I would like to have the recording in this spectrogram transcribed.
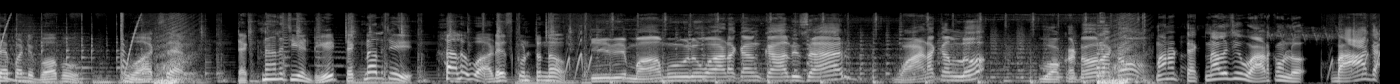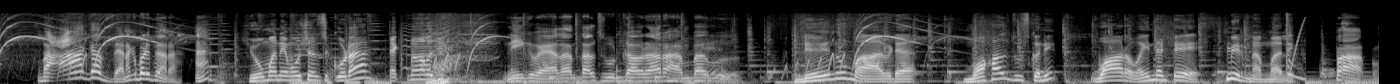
వాట్సాప్ అండి బాబు. వాట్సాప్ టెక్నాలజీ అండి టెక్నాలజీ అలా వాడేసుకుంటున్నాం. ఇది మామూలు వాడకం కాదు సార్. వాడకంలో ఒకటో రకం. మనం టెక్నాలజీ వాడకంలో బాగా బాగా వెనకబడిపోయారా? హ్యూమన్ ఎమోషన్స్ కూడా టెక్నాలజీ నీకు వేదాంతాలు సూట్ కావరా రాంబాబు. నేను మా ఆవిడ మొహాలు చూసుకొని వారం అయిందంటే మీరు నమ్మాలి. పాపం.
